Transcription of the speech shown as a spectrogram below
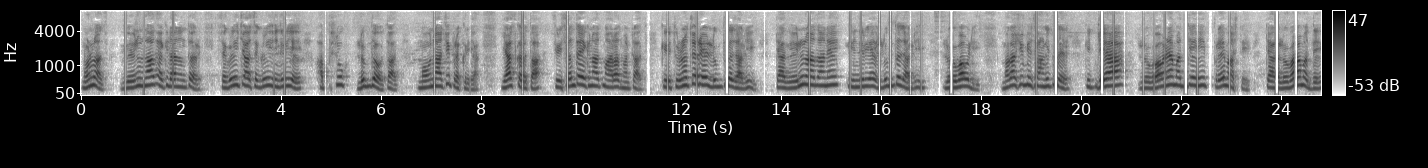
म्हणूनच वेणुनाद ऐकल्यानंतर सगळीच्या सगळी इंद्रिये आपसूक लुब्ध होतात. मौनाची प्रक्रिया. याच करता श्री संत एकनाथ महाराज म्हणतात की तृणचरे लुब्ध झाली. त्या वेणुनादाने इंद्रिय लुब्ध झाली लोभावली. मगाशी मी सांगितले की ज्या लोभावण्यामध्येही प्रेम असते त्या लोभामध्ये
